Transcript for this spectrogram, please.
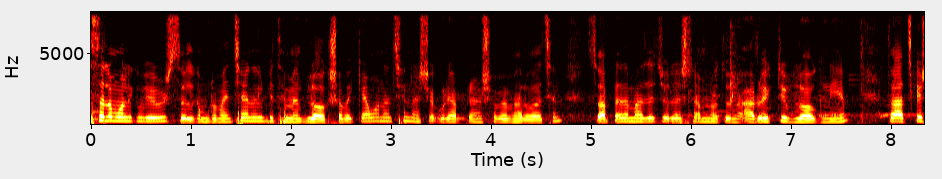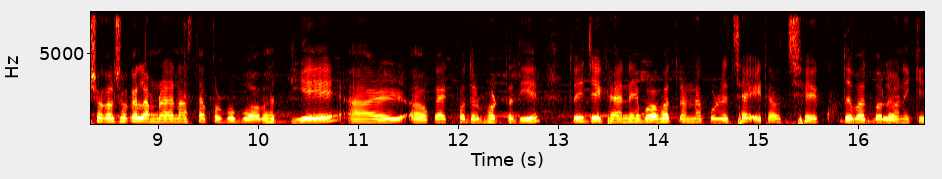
আসসালামু আলাইকুম viewers, welcome to my channel বিথামে ব্লগ। সবাই কেমন আছেন? আশা করি আপনারা সবাই ভালো আছেন। সো আপনাদের মাঝে চলে আসলাম নতুন আরও একটি ব্লগ নিয়ে। তো আজকে সকাল সকাল আমরা নাস্তা করব বোয়া ভাত দিয়ে আর কয়েক পদের ভর্তা দিয়ে। তো এই যেখানে বোয়া ভাত রান্না করেছে, এটা হচ্ছে খুদে ভাত বলে অনেকে।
